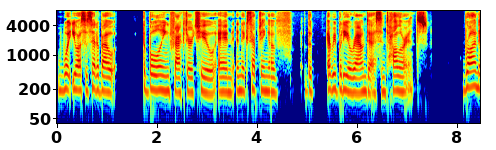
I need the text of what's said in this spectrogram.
what you also said about the bullying factor too, and an accepting of the everybody around us and tolerance. Ron,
